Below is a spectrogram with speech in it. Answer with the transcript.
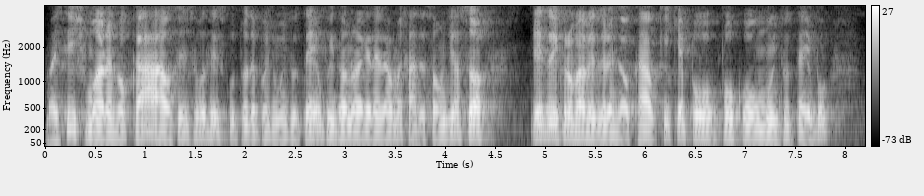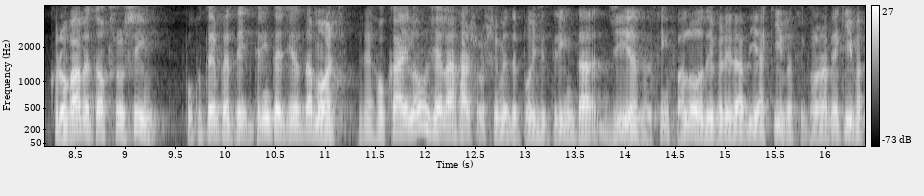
Mas se Shmuar Roká, ou seja, se você escutou depois de muito tempo, então não é Grelel errado, é só um dia só. Esse Krová Vezur Roká, o que é pouco ou muito tempo? Krová Betor Shoshim, pouco tempo é 30 dias da morte. Roká e longe ela Shoshim, é depois de 30 dias. Assim falou, deveria Rabi Akiva, assim falou Rabi Akiva.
